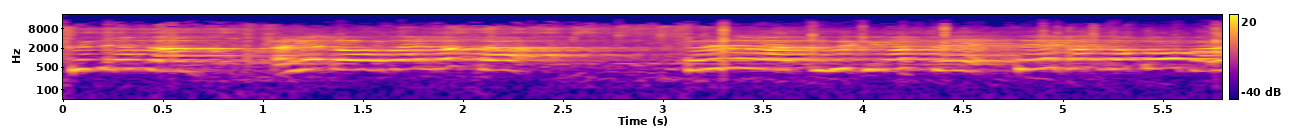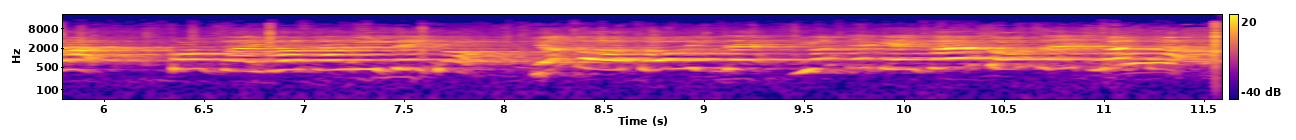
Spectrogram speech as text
福島さんありがとうございました。それでは続きまして政策の党から今回の参議院選挙与党統一で岩手県から当選しました。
